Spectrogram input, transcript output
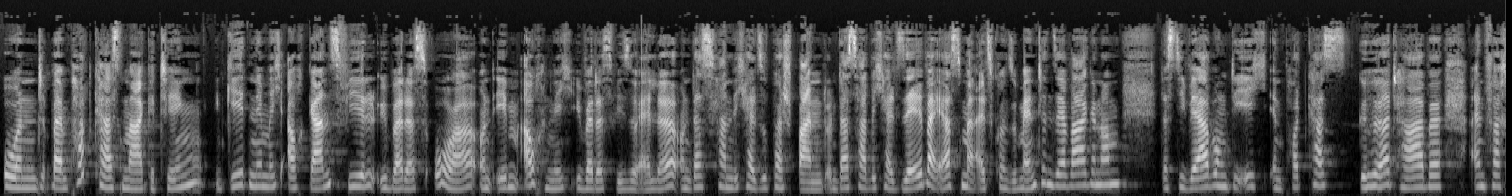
Und beim Podcast-Marketing geht nämlich auch ganz viel über das Ohr und eben auch nicht über das Visuelle. Und das fand ich halt super spannend. Und das habe ich halt selber erstmal als Konsumentin sehr wahrgenommen, dass die Werbung, die ich in Podcasts gehört habe, einfach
